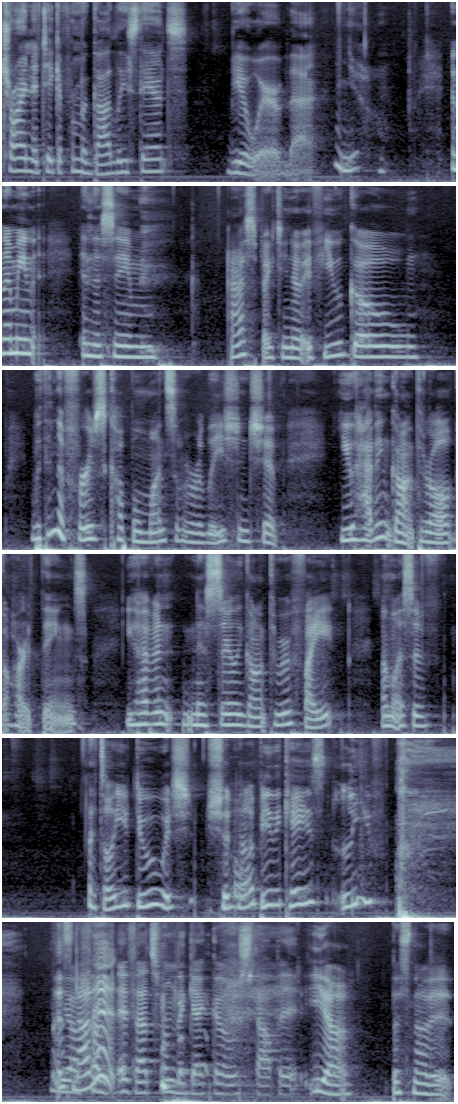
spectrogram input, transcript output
trying to take it from a godly stance, be aware of that. Yeah. And I mean, in the same aspect, you know, if you go within the first couple months of a relationship, you haven't gone through all of the hard things. You haven't necessarily gone through a fight, unless if that's all you do, which should Oh. not be the case. Leave. that's Yeah, not from- it. If that's from the get go, stop it. Yeah, that's not it.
